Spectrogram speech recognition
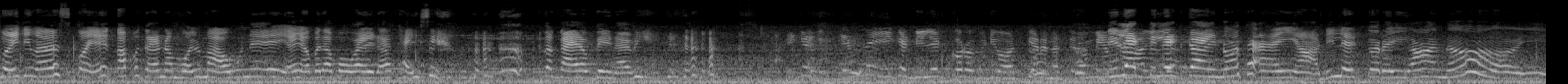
કોઈ દિવસ કોઈ એક કાપોતરાના મોલમાં આવું ને અહીંયા બધા બહુ વાયડા થાય છે. તો ગાયબ દઈને આવી. કે ડિલીટ કરો વીડિયો અત્યારે ને અમે ડિલેટ આવી ન થાય અહીંયા. ડિલેટ કરે આ નહીં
